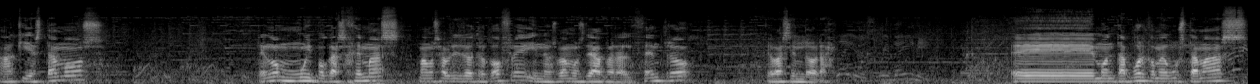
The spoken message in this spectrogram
Aquí estamos. Tengo muy pocas gemas. Vamos a abrir otro cofre y nos vamos ya para el centro. Que va siendo hora. Eh, Montapuerco me gusta más.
